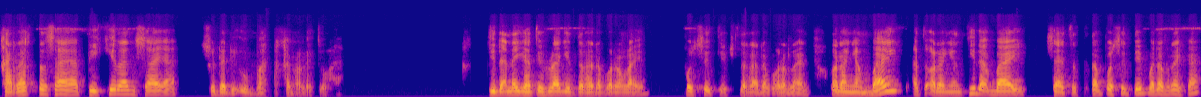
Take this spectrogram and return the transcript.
karakter saya, pikiran saya sudah diubahkan oleh Tuhan tidak negatif lagi terhadap orang lain, positif terhadap orang lain. Orang yang baik atau orang yang tidak baik, saya tetap positif pada mereka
